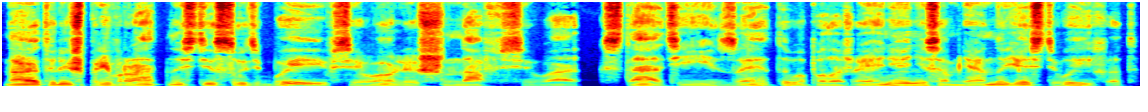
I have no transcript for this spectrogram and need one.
но это лишь превратности судьбы всего лишь навсего. Кстати, из этого положения, несомненно, есть выход.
